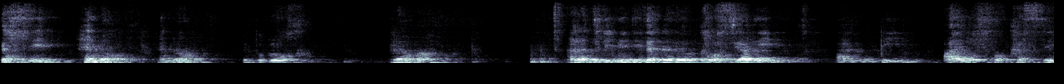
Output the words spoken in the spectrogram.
Felly, heno, heno, pimp o gloch, pnawn yma. A rydyn ni'n mynd i ddefnyddio colosiad i, um, i ail-ffocysu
